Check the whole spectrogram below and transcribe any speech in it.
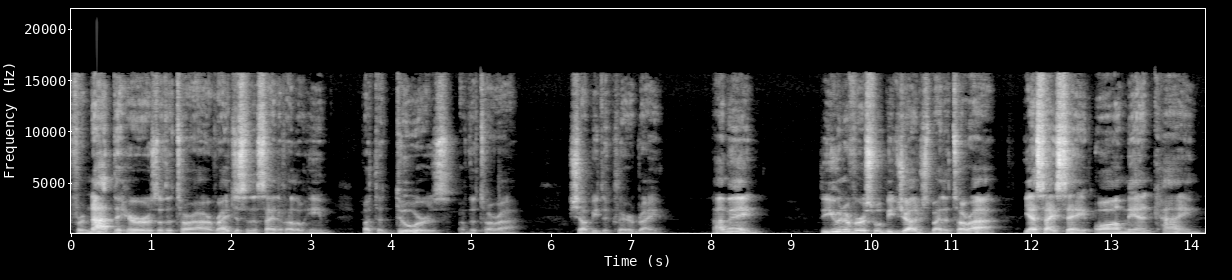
for not the hearers of the Torah are righteous in the sight of Elohim, but the doers of the Torah shall be declared right. Amen. The universe will be judged by the Torah. Yes, I say, all mankind.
